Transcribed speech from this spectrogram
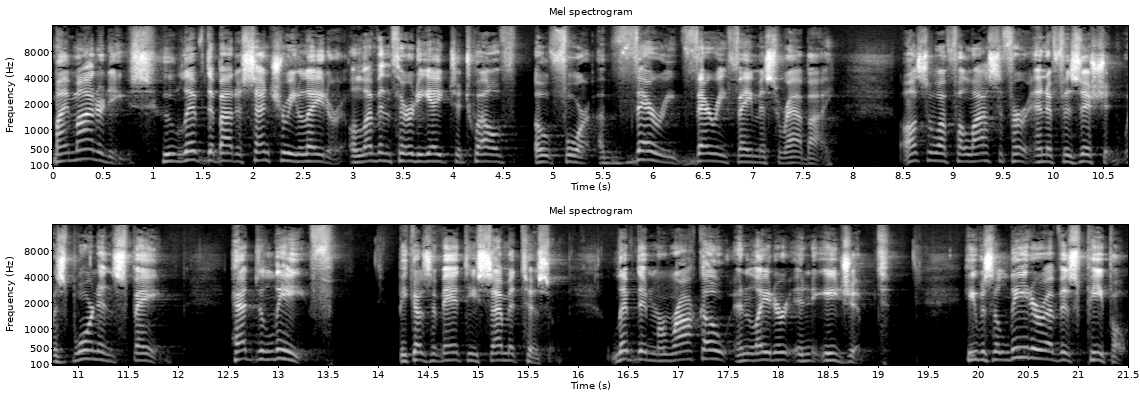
Maimonides, who lived about a century later, 1138 to 1204, a very, very famous rabbi, also a philosopher and a physician, was born in Spain, had to leave because of anti Semitism, lived in Morocco and later in Egypt. He was a leader of his people,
